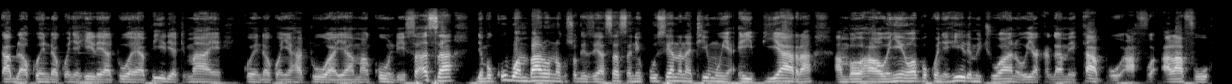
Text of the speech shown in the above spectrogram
kabla ya kwenda kwenye hile hatua ya pili, hatimaye kwenda kwenye hatua ya makundi. Sasa jambo kubwa ambalo nakusogezea sasa ni kuhusiana na timu ya APR ambao hawa wenyewe wapo kwenye hile michuano ya Kagame Cup, alafu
